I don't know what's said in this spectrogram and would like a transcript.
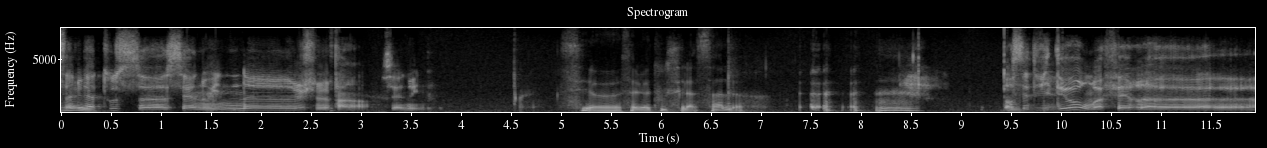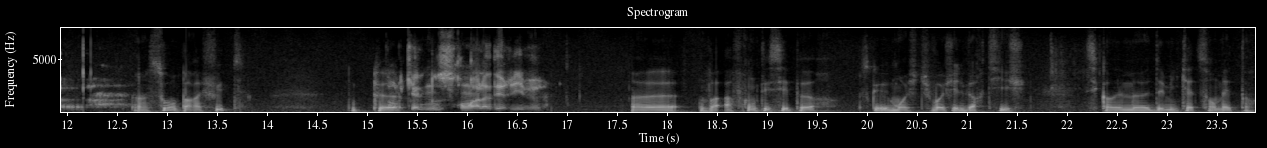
Salut à tous, euh, c'est Anouine. euh, je- Enfin, c'est. C'est, euh, salut à tous, c'est la salle. Dans cette vidéo, on va faire euh, Un saut en parachute. Donc, dans lequel nous serons à la dérive. on va affronter ses peurs. Parce que moi, tu vois, j'ai le vertige. C'est quand même euh, 2400 mètres. hein.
